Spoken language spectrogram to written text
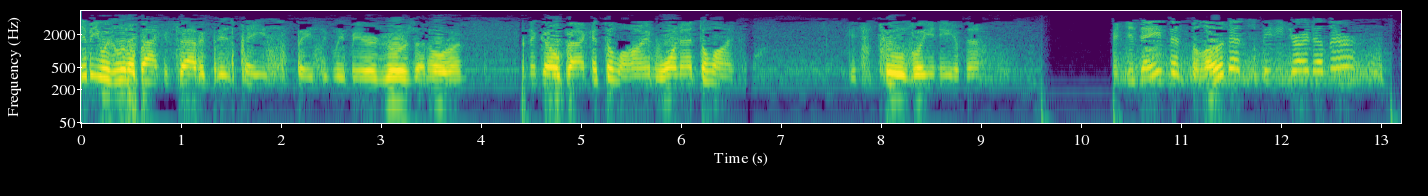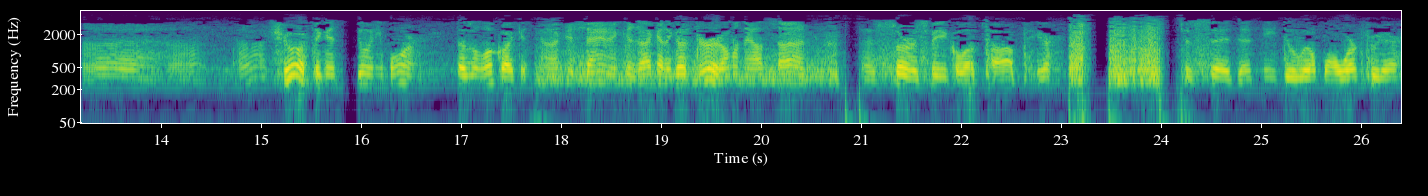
Jimmy was a little back in traffic, but his pace basically mirrored yours that whole run. Going to go back at the line, one at the line. Get your tools where you need them now. Did they even blow that speedy dry down there? Uh, I'm not sure if they're going to do any more. Doesn't look like it. No, I'm just saying it because I got to go through it. I'm on the outside. There's a service vehicle up top here. Just said that need to do a little more work through there.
